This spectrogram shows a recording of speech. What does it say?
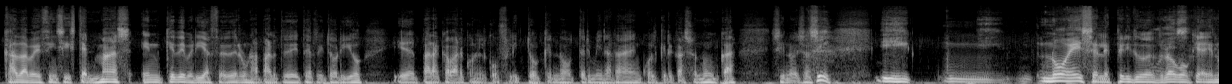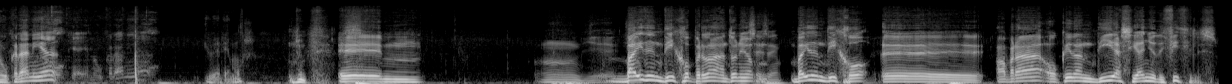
cada vez insisten más en que debería ceder una parte de territorio eh, para acabar con el conflicto, que no terminará en cualquier caso nunca si no es así. Y no es el espíritu de drogo que hay en Ucrania y veremos. Eh, Biden dijo, perdona Antonio, sí, sí. Biden dijo, eh, habrá o quedan días y años difíciles.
